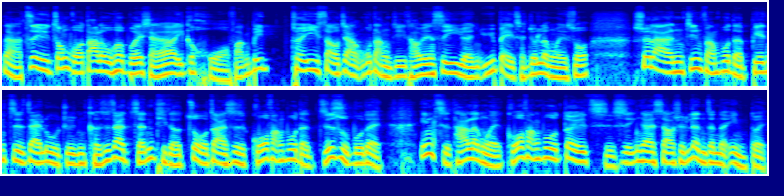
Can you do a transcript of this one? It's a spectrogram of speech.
那至于中国大陆会不会想要一个火防兵？退役少将、无党籍桃园市议员于北辰就认为说，虽然经防部的编制在陆军，可是，在整体的作战是国防部的直属部队，因此他认为国防部对于此事应该是要去认真的应对。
